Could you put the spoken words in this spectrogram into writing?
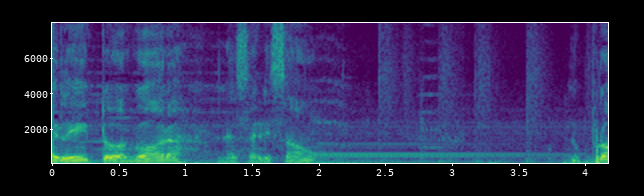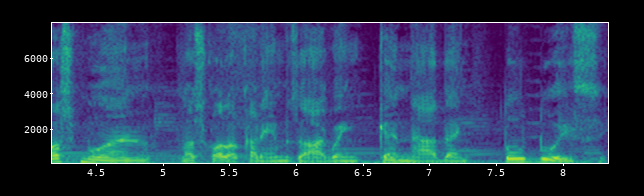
eleito agora nessa eleição, no próximo ano nós colocaremos água encanada em todo esse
